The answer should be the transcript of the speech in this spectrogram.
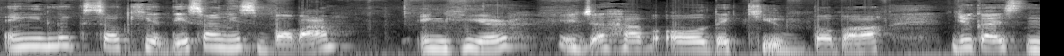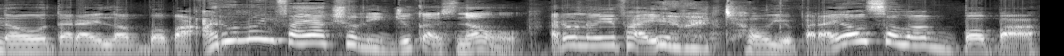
And it looks so cute. This one is boba in here. You just have all the cute boba. You guys know that I love boba. I don't know if I actually, you guys know. I don't know if I ever told you, but I also love boba.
